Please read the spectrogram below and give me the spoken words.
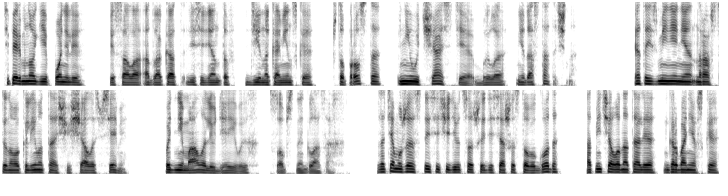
Теперь многие поняли, писала адвокат диссидентов Дина Каминская, что просто неучастие было недостаточно. Это изменение нравственного климата ощущалось всеми, поднимало людей в их собственных глазах. Затем уже с 1966 года, отмечала Наталья Горбаневская,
